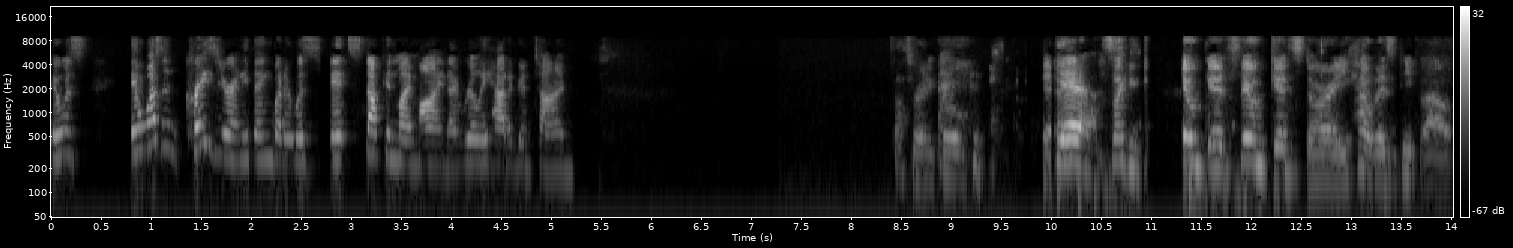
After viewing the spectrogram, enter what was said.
It was it wasn't crazy or anything, but it was it stuck in my mind. I really had a good time. That's really cool. Yeah. yeah. It's like a feel good, feel good story. Help those people out.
